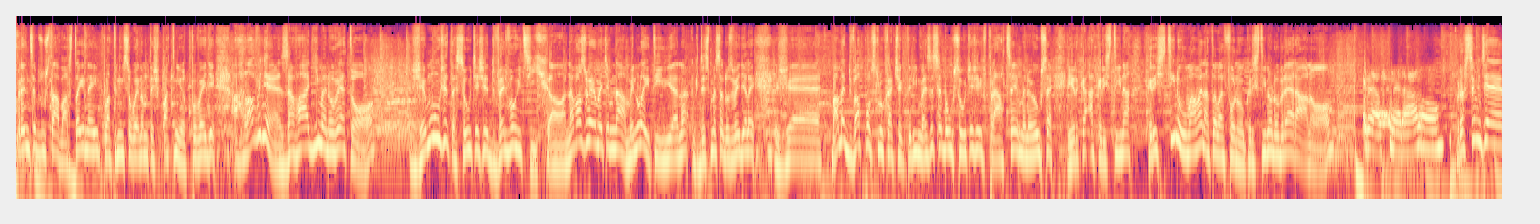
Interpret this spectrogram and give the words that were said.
Princip zůstává stejný, platný jsou jenom ty špatné odpovědi a hlavně zavádíme nově to, že můžete soutěžit ve dvojicích. A navazujeme tím na minulý týden, kdy jsme se dozvěděli, že máme dva posluchače, který mezi sebou soutěží v práci, jmenují se Jirka a Kristýna. Kristýnu máme na telefonu. Kristýno, dobré ráno. Krásné ráno. Prosím tě,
